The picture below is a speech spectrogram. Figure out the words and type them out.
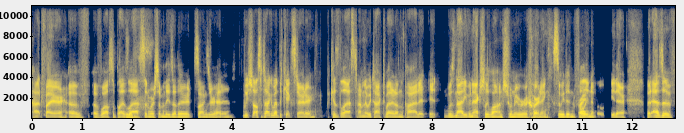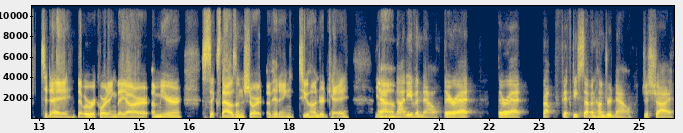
hot fire of of While Supplies Last and where some of these other songs are headed. We should also talk about the Kickstarter because the last time that we talked about it on the pod, it, it was not even actually launched when we were recording, so we didn't fully Right. know either. But as of today that we're recording, they are a mere six thousand short of hitting two hundred k. Yeah, Um, not even now. They're at they're at about fifty seven hundred now, just shy.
